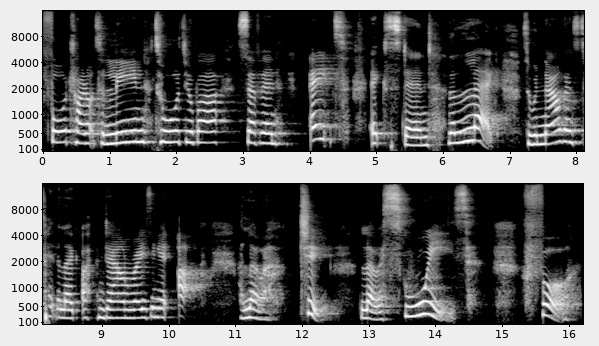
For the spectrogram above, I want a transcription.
four. Try not to lean towards your barre. Seven, eight. Extend the leg. So we're now going to take the leg up and down, raising it up and lower. Two, lower, squeeze. Four,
